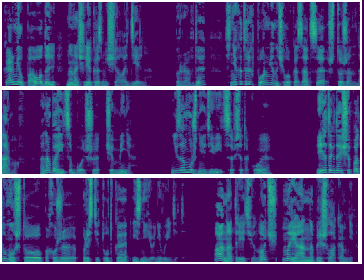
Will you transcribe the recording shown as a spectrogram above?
Кормил поодаль, на ночлег размещал отдельно. Правда, с некоторых пор мне начало казаться, что жандармов она боится больше, чем меня. Незамужняя девица, все такое. И я тогда еще подумал, что, похоже, проститутка из нее не выйдет. А на третью ночь Марианна пришла ко мне.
